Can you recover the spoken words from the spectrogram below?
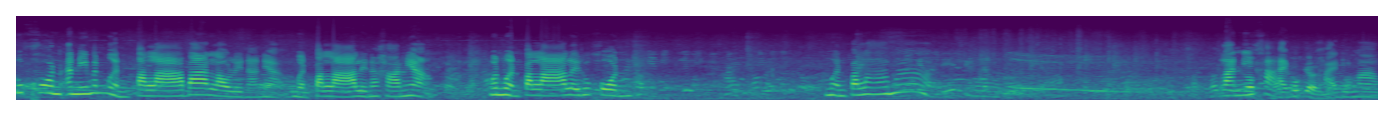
ทุกคนอันนี้มันเหมือนปลาร้าบ้านเราเลยนะเนี่ย เหมือนปลาร้าเลยนะคะ เนี่ย มันเหมือนปลาร้าเลยทุกคน เหมือนปลาร้ามาก ร้านนี้ขายขายดีมาก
